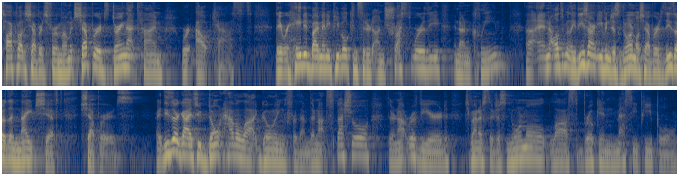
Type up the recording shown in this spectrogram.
talk about the shepherds for a moment. Shepherds during that time were outcasts. They were hated by many people, considered untrustworthy and unclean. Uh, and ultimately, these aren't even just normal shepherds, these are the night shift shepherds. Right? These are guys who don't have a lot going for them. They're not special, they're not revered. To be honest, they're just normal, lost, broken, messy people.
